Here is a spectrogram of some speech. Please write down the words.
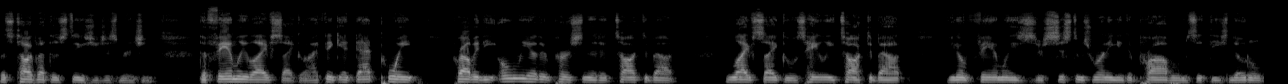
let's talk about those things you just mentioned. The family life cycle. And I think at that point, probably the only other person that had talked about life cycles. Haley talked about, you know, families or systems running into problems at these nodal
